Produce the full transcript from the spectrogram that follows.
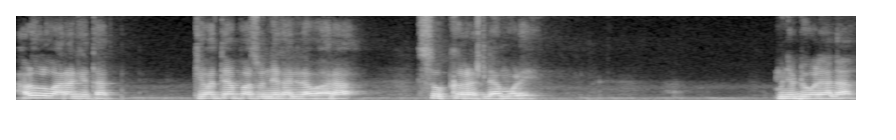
हळूहळू वारा घेतात. किंवा त्यापासून निघालेला वारा सुखकर असल्यामुळे म्हणजे डोळ्याला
